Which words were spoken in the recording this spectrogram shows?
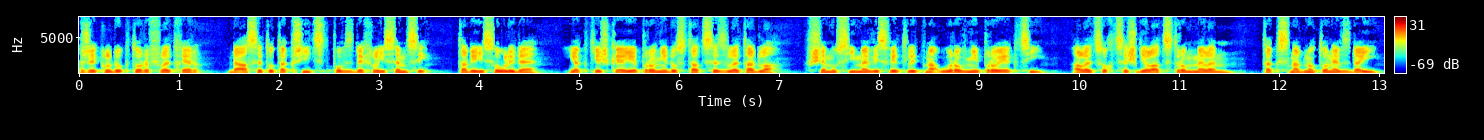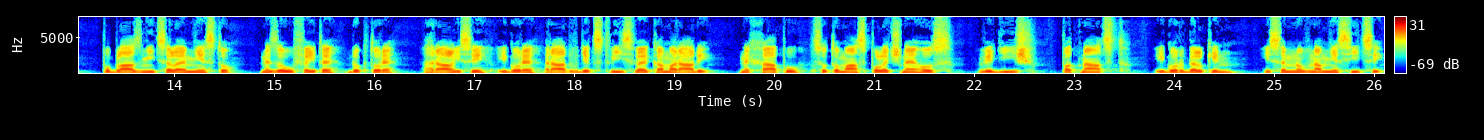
Řekl doktor Fletcher. Dá se to tak říct, povzdechl jsem si. Tady jsou lidé. Jak těžké je pro ně dostat se z letadla? Vše musíme vysvětlit na úrovni projekcí. Ale co chceš dělat s trommelem? Tak snadno to nevzdají. Poblázní celé město. Nezoufejte, doktore. Hrál jsi, Igore, rád v dětství své kamarády? Nechápu, co to má společného s... Vidíš, 15. Igor Belkin. Jsem nov na měsíci.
